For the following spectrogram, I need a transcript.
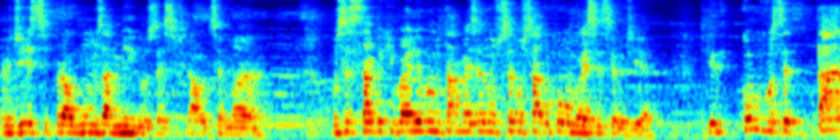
eu disse para alguns amigos esse final de semana, você sabe que vai levantar, mas você não sabe como vai ser seu dia. Porque como você está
